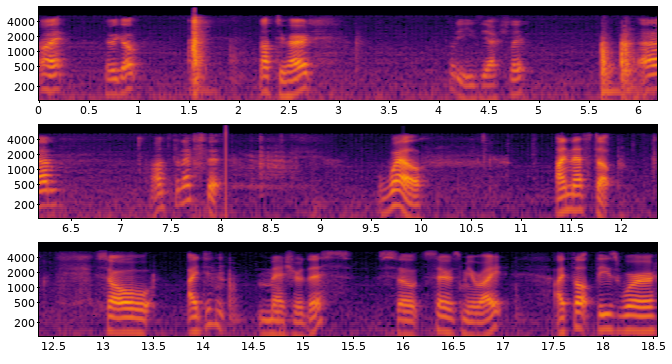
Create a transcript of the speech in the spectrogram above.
Alright here we go. Not too hard. Pretty easy actually. Um on to the next bit well, I messed up. So, I didn't measure this, so it serves me right. I thought these were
